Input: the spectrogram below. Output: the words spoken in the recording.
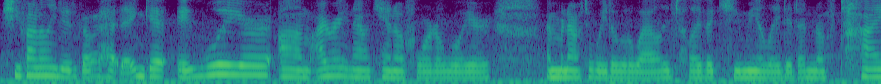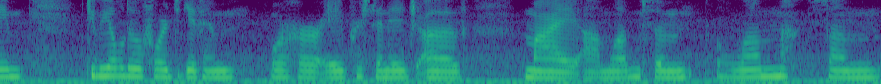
she finally did go ahead and get a lawyer. Um I right now can't afford a lawyer. I'm gonna have to wait a little while until I've accumulated enough time to be able to afford to give him or her a percentage of my um, lump sum lump sum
